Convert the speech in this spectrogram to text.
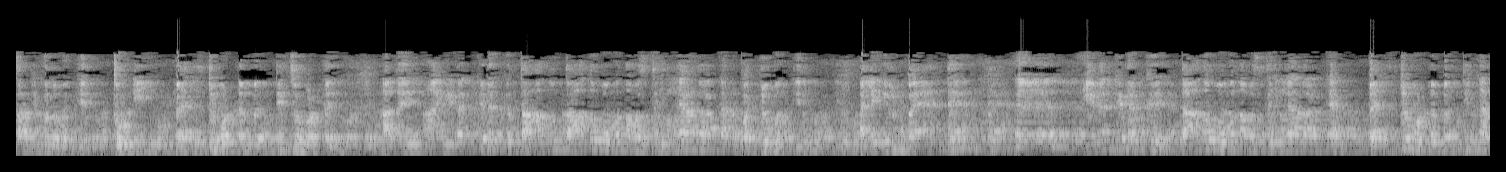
സാധിക്കുന്നുവെങ്കിൽ തുണി ബെൽറ്റ് കൊണ്ട് ബന്ധിച്ചുകൊണ്ട് അത് ആ ഇടക്കിടക്ക് താന്നു താന്നു പോകുന്ന അവസ്ഥ ഇല്ലാതാക്കാൻ പറ്റുമെങ്കിൽ അല്ലെങ്കിൽ പാന്റ് ഇടക്കിടക്ക് താന്നു പോകുന്ന അവസ്ഥ ഇല്ലാതാക്കാൻ ബെൽറ്റ് കൊണ്ട് ബന്ധിക്കാൻ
